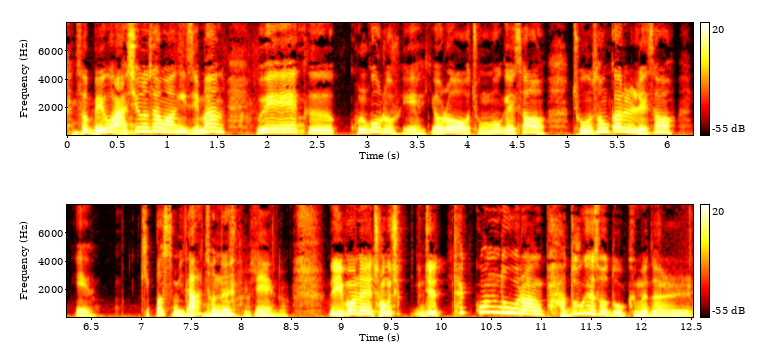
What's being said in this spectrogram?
그래서 매우 아쉬운 상황이지만 왜그 골고루 예, 여러 종목에서 좋은 성과를 내서 예, 기뻤습니다. 음, 저는. 음, 네. 근데 이번에 정식 이제 태권도랑 바둑에서도 금메달을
